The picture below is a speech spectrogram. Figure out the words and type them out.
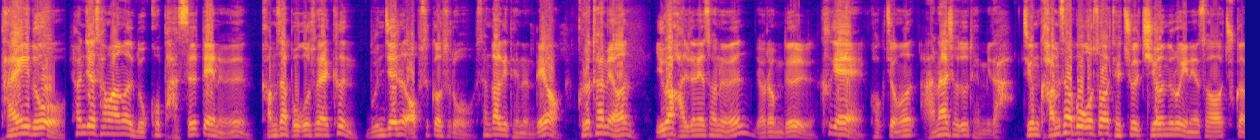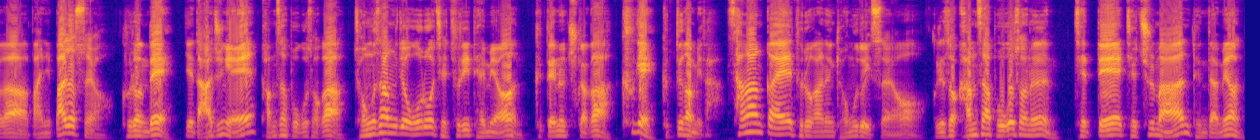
다행히도 현재 상황을 놓고 봤을 때는 감사 보고서에 큰 문제는 없을 것으로 생각이 되는데요. 그렇다면 이와 관련해서는 여러분들 크게 걱정은 안 하셔도 됩니다. 지금 감사 보고서 제출 지연으로 인해서 주가가 많이 빠졌어요. 그런데 이제 나중에 감사 보고서가 정상적으로 제출이 되면 그때는 주가가 크게 급등합니다. 상한가에 들어가는 경우도 있어요. 그래서 감사 보고서는 제때 제출만 된다면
